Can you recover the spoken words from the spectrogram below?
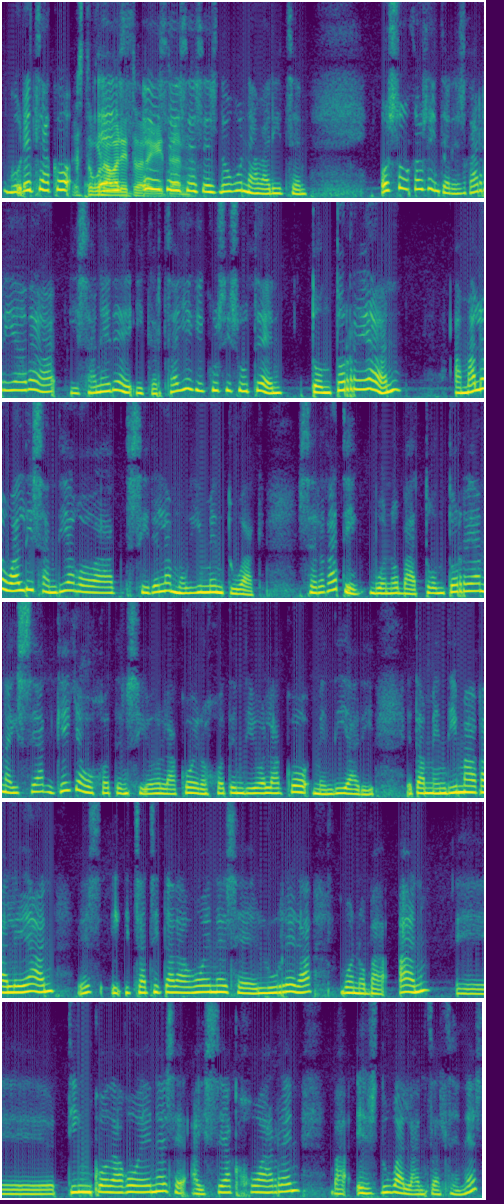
guretzako ez, ez, ez, ez, ez dugu nabaritzen. Oso gauza interesgarria da, izan ere, ikertzaiek ikusi zuten, tontorrean, Amalo aldi handiagoak zirela mugimentuak. Zergatik, bueno, ba, tontorrean aizeak gehiago joten ziolako, ero joten diolako mendiari. Eta mendimagalean, ez, itxatzita dagoenez e, lurrera, bueno, ba, han, e, tinko dagoenez, e, aizeak joarren, ba, ez du balantzatzen, ez?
